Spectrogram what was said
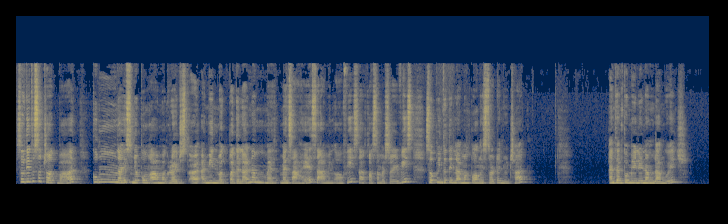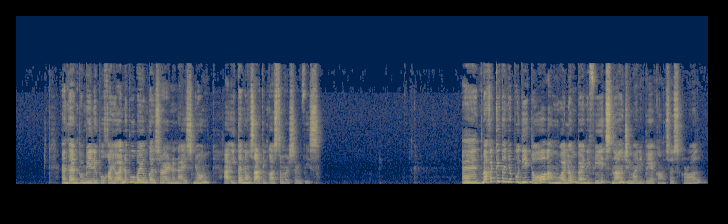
So, dito sa chatbot, kung nais nyo pong uh, mag-register, uh, I mean, magpadala ng mensahe sa aming office, sa customer service, so, pindutin lamang po ang start a new chat. And then, pumili ng language. And then, pumili po kayo, ano po ba yung concern na nais nyong uh, itanong sa ating customer service. And makikita nyo po dito ang walong benefits ng Gmoney Pay account. So, scroll.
